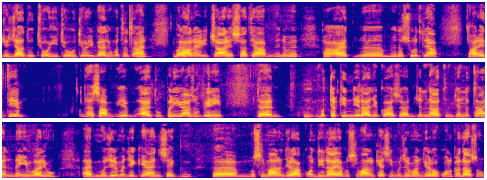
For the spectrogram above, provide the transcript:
جو جادو ٿيو هيءَ ٿيو هو ٿيو هيءَ ڳالهيون مطلب آهن. بهرحال اهڙي چار حصا ٿيا هن ۾ آيت هن سورت جا. هاڻي هتي اسان اهي آيتون پڙهي وياسين پهرين ته متقن جي لاءِ جيڪو آهي سو جنات آهن نيون واريون. ۽ مجرم جيڪي آهن سي مسلمانن جهڙا ڪونه ٿيندا يا مسلمانن کي اسين مجرمن جهڙو ڪونه ڪنداسون.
